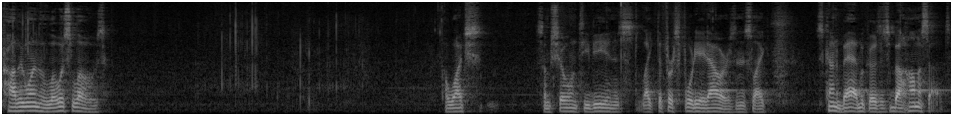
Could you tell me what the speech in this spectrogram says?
Probably one of the lowest lows. I watch some show on TV and it's like the first 48 hours and it's like, it's kind of bad because it's about homicides.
